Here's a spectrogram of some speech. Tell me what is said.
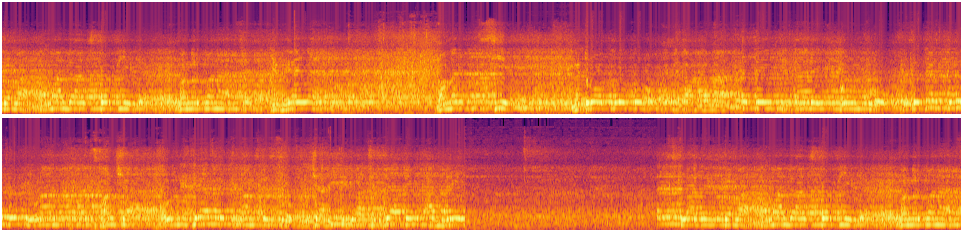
команд. Команда «Спортлідер» номер 12 Євгеєнко. Номер 7 Дмитро Колоков, капітан команди. Віталій Воронков. Президент клубу Іван Гончар. Головний тренер Іван Стасюк. Начальник 25 Андрій. Склади команд. Команда «Спортлідер» номер 12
